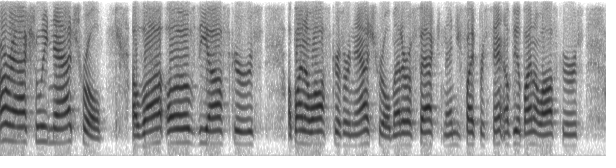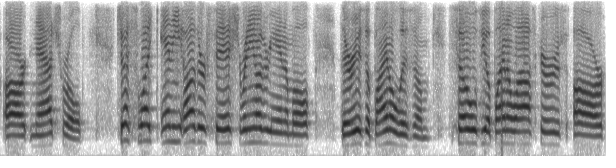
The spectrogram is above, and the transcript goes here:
are actually natural. A lot of the Oscars, albino Oscars, are natural. Matter of fact, 95% of the albino Oscars are natural. Just like any other fish or any other animal, there is albinoism. So the albino Oscars are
